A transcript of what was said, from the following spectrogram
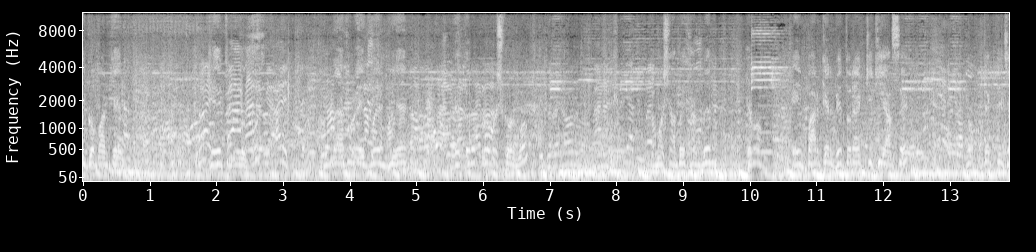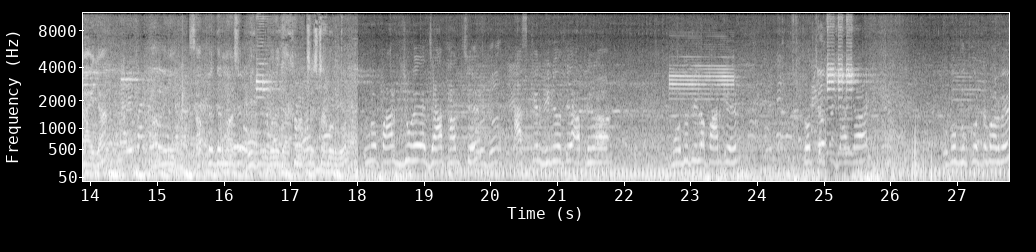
ইকো পার্কের গেট এই গেট দিয়ে ভেতরে প্রবেশ করব আমার থাকবেন এবং এই পার্কের ভেতরে কি কি আছে, প্রত্যেকটি জায়গা আমি আপনাদের মাঝে ভিডিও করে দেখানোর চেষ্টা করব। পুরো পার্ক জুড়ে যা থাকছে, আজকের ভিডিওতে আপনারা মধুটিলা পার্কের প্রত্যেকটি জায়গায় উপভোগ করতে পারবেন।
